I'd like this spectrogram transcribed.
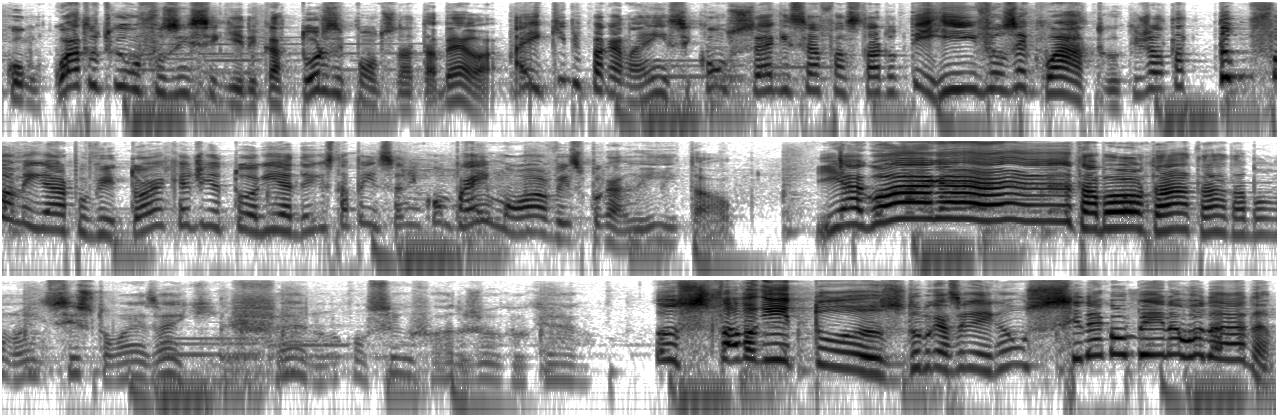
Com 4 triunfos em seguida e 14 pontos na tabela, a equipe paranaense consegue se afastar do terrível Z4, que já tá tão familiar pro Vitória que a diretoria dele está pensando em comprar imóveis por ali e tal. E agora? Tá bom, tá, tá, tá bom. Não insisto mais. Ai, que inferno. Não consigo falar do jogo que eu quero. Os favoritos do Brasileirão se deram bem na rodada.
